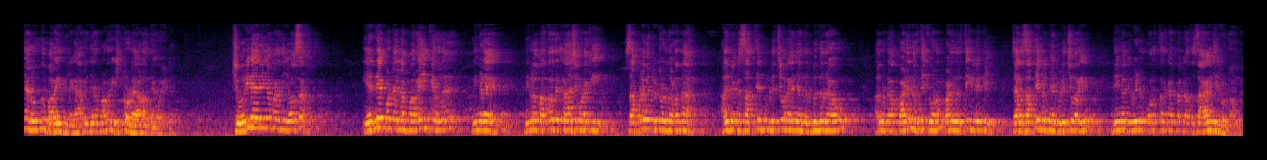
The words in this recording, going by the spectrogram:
ഞാൻ ഒന്നും പറയുന്നില്ല. കാരണം ഞാൻ വളരെ ഇഷ്ടമുള്ള ആളാണ് അദ്ദേഹമായിട്ട്. പക്ഷെ ഒരു കാര്യം ഞാൻ പറയുന്നു ജോസഫ് എന്നെ കൊണ്ടെല്ലാം പറയിക്കരുത്. നിങ്ങളെ നിങ്ങൾ പത്രത്തിൽ കാശ് മുടക്കി സപ്ലിമെന്റ് ഇട്ടുകൊണ്ട് നടന്ന അതിനൊക്കെ സത്യം വിളിച്ചു പറയാൻ ഞാൻ നിർബന്ധിതരാകും അതുകൊണ്ട് ആ പണി നിർത്തിക്കോണം. പണി നിർത്തിയില്ലെങ്കിൽ ചില സത്യങ്ങൾ ഞാൻ വിളിച്ചു പറയും. നിങ്ങൾക്ക് വീട് പുറത്തിറക്കാൻ പറ്റാത്ത സാഹചര്യം ഉണ്ടാവും.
